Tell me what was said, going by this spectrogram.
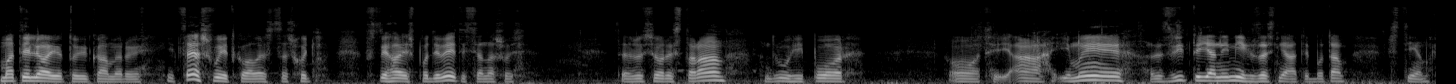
мотиляю тою камерою. І це швидко, але це ж хоч встигаєш подивитися на щось. Це ж ось ресторан, другий поверх. От. А, і ми звідти я не міг засняти, бо там стінка.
